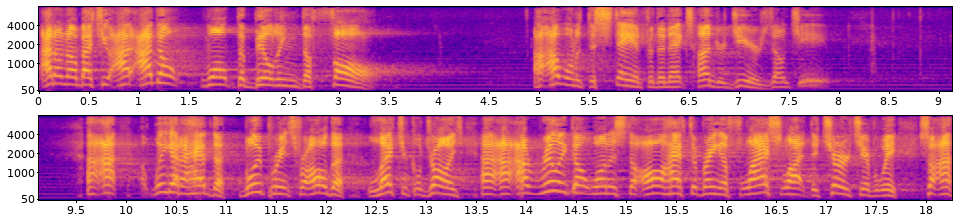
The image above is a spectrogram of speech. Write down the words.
I don't know about you, I, I don't want the building to fall. I, I want it to stand for the next hundred years, don't you? I, I, we got to have the blueprints for all the electrical drawings. I, I, really don't want us to all have to bring a flashlight to church every week. So I,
